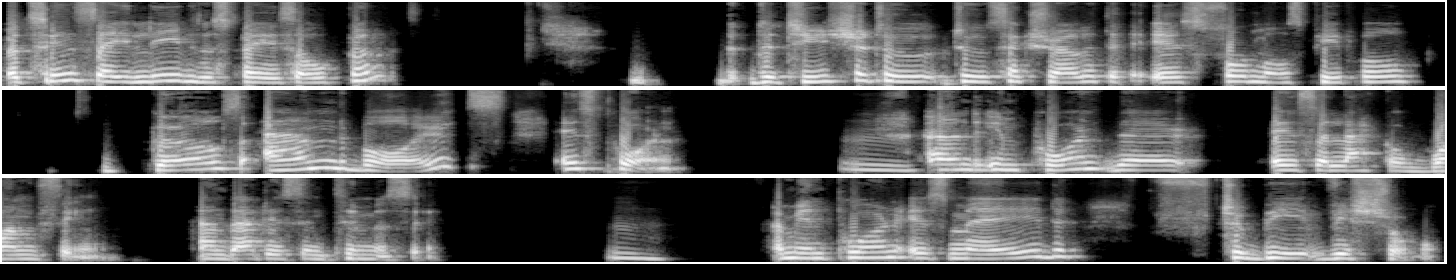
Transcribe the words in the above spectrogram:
But since they leave the space open, the teacher to, to sexuality is for most people, girls and boys, is porn. Mm. And in porn, there is a lack of one thing, and that is intimacy. Mm. I mean, porn is made to be visual.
